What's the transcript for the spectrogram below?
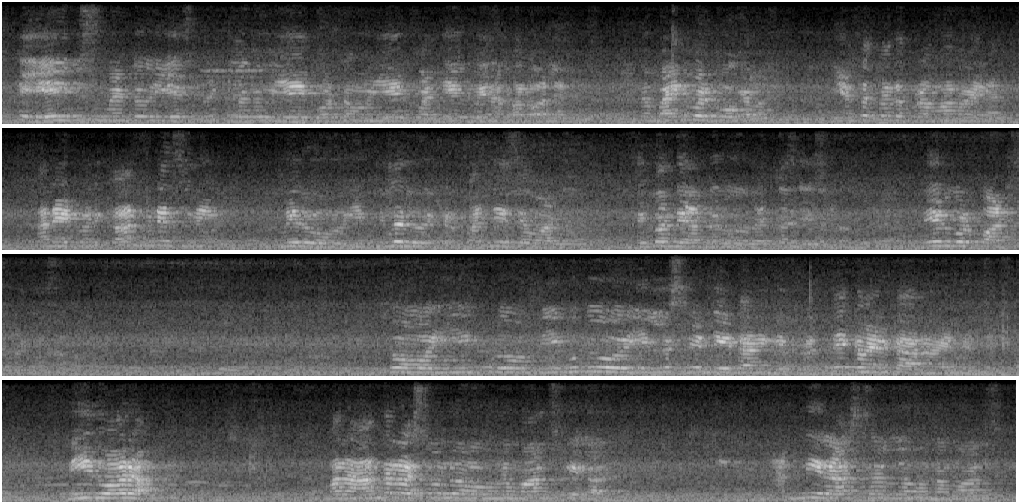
ఇంకా ఏ ఇన్స్ట్రుమెంట్ ఏ స్ప్రింక్లర్ ఏ గొట్టం ఏ పని చేయకపోయినా పర్వాలేదు. మేము బయటపడిపోగలం. ఎంత పెద్ద ప్రమాదమైనా అనేటువంటి కాన్ఫిడెన్స్ని మీరు ఈ పిల్లలు ఇక్కడ పనిచేసే వాళ్ళు సిబ్బంది అందరూ వ్యక్తం చేస్తున్నారు. నేను కూడా పార్టిసిపేట్ చేస్తాను సో ఇప్పుడు మీ ముందు ఇల్లస్ట్రేట్ చేయడానికి ప్రత్యేకమైన కారణం ఏంటంటే మీ ద్వారా మన ఆంధ్ర రాష్ట్రంలో ఉన్న మానసికే కాదు అన్ని రాష్ట్రాల్లో ఉన్న మానసిక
